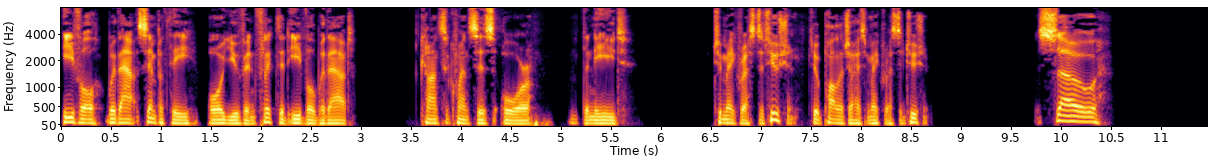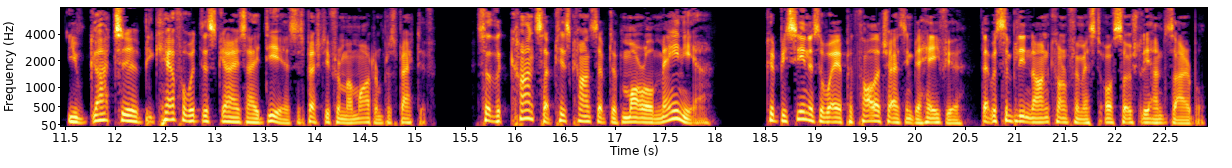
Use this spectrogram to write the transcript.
evil without sympathy, or you've inflicted evil without consequences, or the need to make restitution, to apologize, make restitution. So you've got to be careful with this guy's ideas, especially from a modern perspective. So the concept, his concept of moral mania, could be seen as a way of pathologizing behavior that was simply nonconformist or socially undesirable,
